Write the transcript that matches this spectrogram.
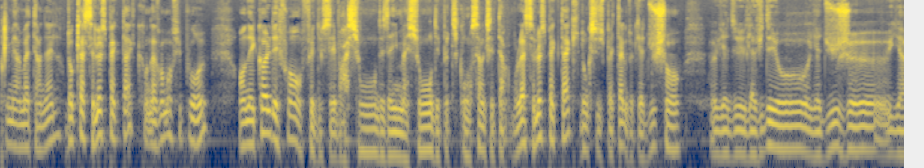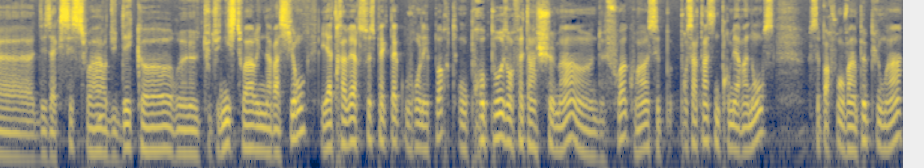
primaires, maternelles. Donc là, c'est le spectacle qu'on a vraiment fait pour eux. En école, des fois, on fait des célébrations, des animations, des petits concerts, etc. Bon, là, c'est le spectacle. Donc c'est du spectacle, donc il y a du chant, il y a de, la vidéo, il y a du jeu, il y a des accessoires, du décor, euh, toute une histoire, une narration. Et à travers ce spectacle Ouvrons les portes, on propose en fait un chemin euh, de foi, quoi. hein. C'est, pour certains, c'est une première annonce. C'est parfois on va un peu plus loin.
